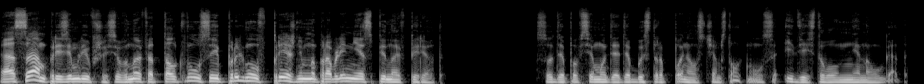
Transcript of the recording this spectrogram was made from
А сам, приземлившись, вновь оттолкнулся и прыгнул в прежнем направлении спиной вперед. Судя по всему, дядя быстро понял, с чем столкнулся, и действовал не наугад.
